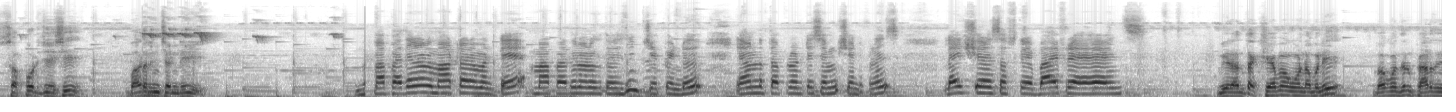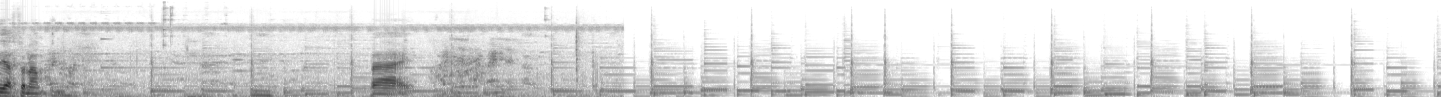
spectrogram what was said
సపోర్ట్ చేసి బాధరించండి మా పెదనాన్న మాట్లాడమంటే మా పెదనాన్నకు తెలిసి చెప్పిండు. ఏమన్నా తప్పులు ఉంటే క్షమించండి friends. Like share subscribe. Bye friends మీరంతా క్షేమంగా ఉండమని భగవంతుని ప్రార్థన చేస్తున్నాం. బాయ్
